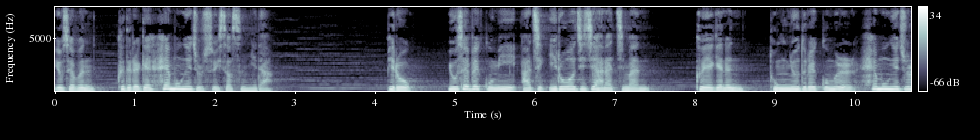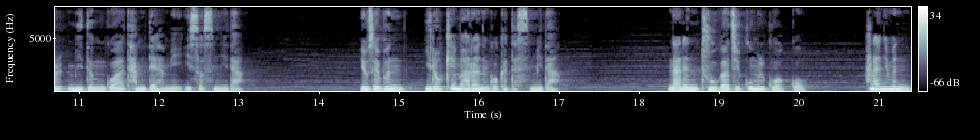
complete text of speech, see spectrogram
요셉은 그들에게 해몽해 줄 수 있었습니다. 비록 요셉의 꿈이 아직 이루어지지 않았지만 그에게는 동료들의 꿈을 해몽해 줄 믿음과 담대함이 있었습니다. 요셉은 이렇게 말하는 것 같았습니다. 나는 두 가지 꿈을 꾸었고 하나님은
